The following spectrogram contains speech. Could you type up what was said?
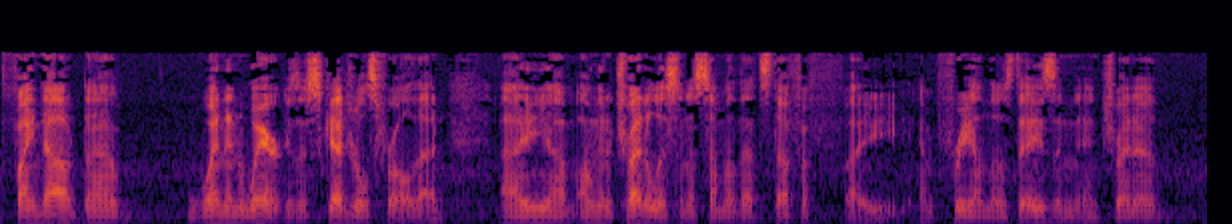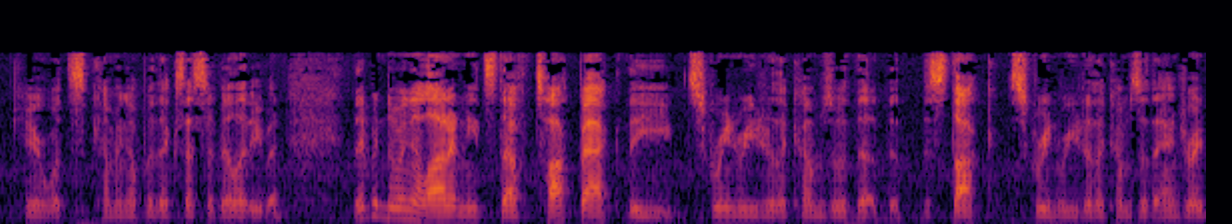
find out uh, when and where, because the schedules for all that. I um, I'm going to try to listen to some of that stuff if I am free on those days and, and try to hear what's coming up with accessibility. But they've been doing a lot of neat stuff. TalkBack, the screen reader that comes with the, the, the stock screen reader that comes with Android,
